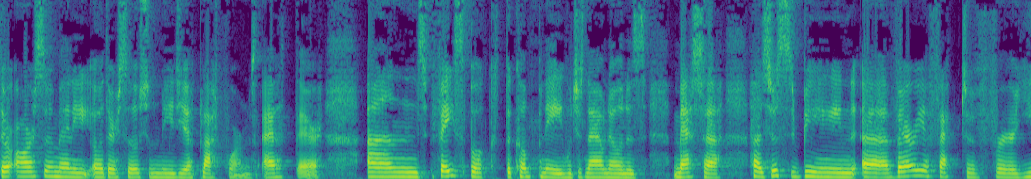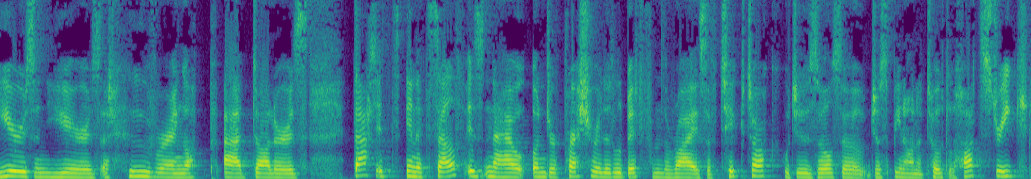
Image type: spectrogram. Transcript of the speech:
There are so many other social media platforms out there. And Facebook, the company, which is now known as Meta, has just been uh, very effective for years and years at hoovering up ad dollars. That in itself is now under pressure a little bit from the rise of TikTok, which has also just been on a total hot streak.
